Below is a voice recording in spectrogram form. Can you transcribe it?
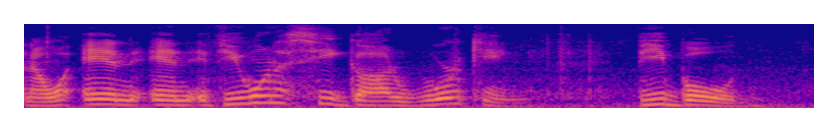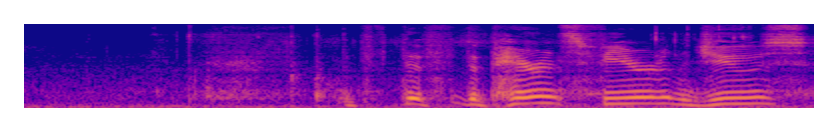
And, I, and, and if you want to see God working, be bold. The, the, the parents fear the Jews,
